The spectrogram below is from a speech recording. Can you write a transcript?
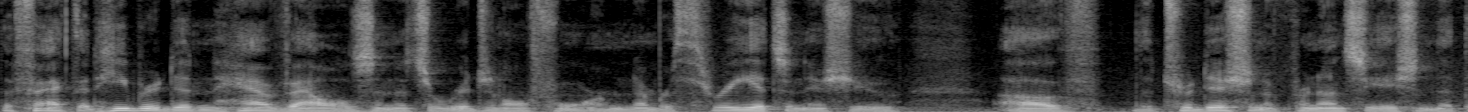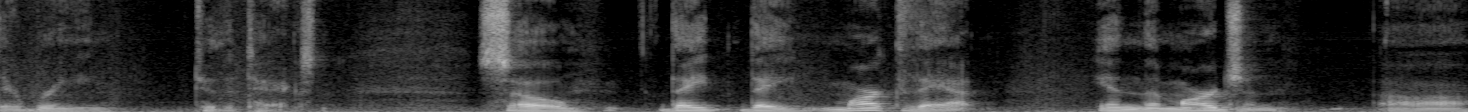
the fact that Hebrew didn't have vowels in its original form. Number three, it's an issue of the tradition of pronunciation that they're bringing to the text. So they, they mark that in the margin uh,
